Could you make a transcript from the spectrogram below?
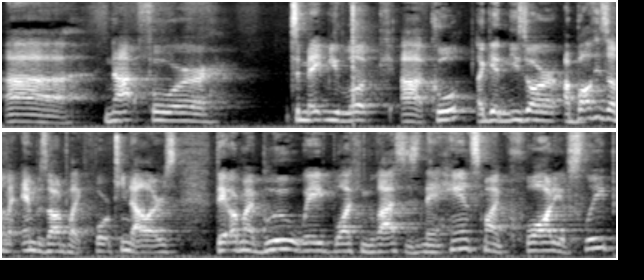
uh, not for to make me look uh, cool. Again, these are I bought these on Amazon for like fourteen dollars. They are my blue wave blocking glasses, and they enhance my quality of sleep.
